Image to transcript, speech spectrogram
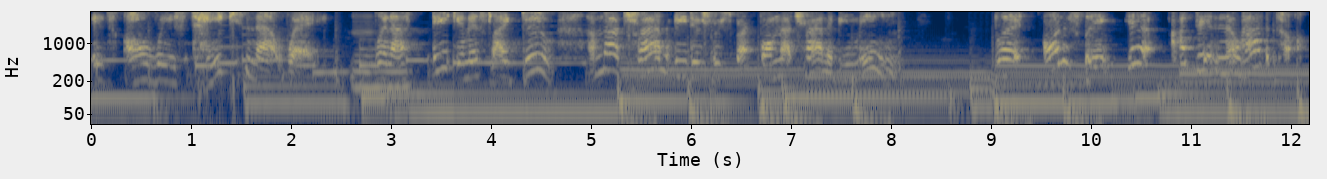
it's always taken that way. Mm-hmm. When I speak, and it's like, dude, I'm not trying to be disrespectful. I'm not trying to be mean. But honestly, yeah, I didn't know how to talk.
